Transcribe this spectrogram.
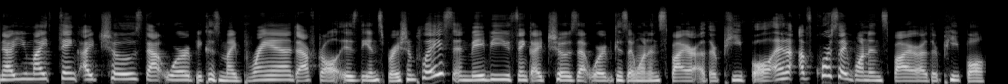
Now, you might think I chose that word because my brand, after all, is the inspiration place. And maybe you think I chose that word because I want to inspire other people. And of course, I want to inspire other people,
